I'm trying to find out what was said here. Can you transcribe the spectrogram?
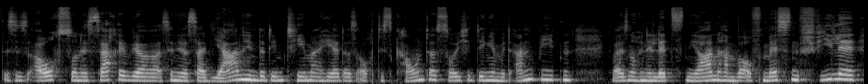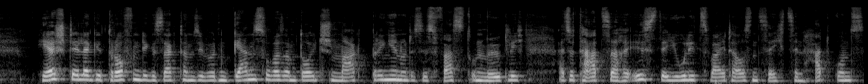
Das ist auch so eine Sache. Wir sind ja seit Jahren hinter dem Thema her, dass auch Discounter solche Dinge mit anbieten. Ich weiß noch, in den letzten Jahren haben wir auf Messen viele Hersteller getroffen, die gesagt haben, sie würden gern sowas am deutschen Markt bringen und es ist fast unmöglich. Also Tatsache ist, der Juli 2016 hat uns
